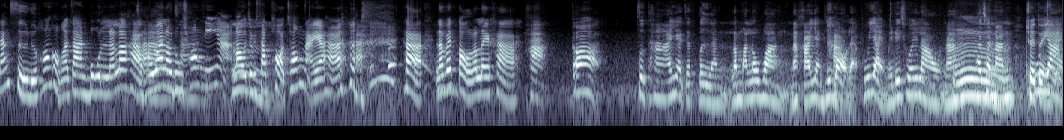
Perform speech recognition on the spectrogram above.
หนังสือหรือห้องของอาจารย์บุญแล้วล่ะค่ะใช่เพราะว่าเราดูใช่ช่องนี้อะอืมเราจะไปซัพพอร์ตช่องไหนอะคะค่ะ แล้วไปต่อกันเลยค่ะค่ะ ก็สุดท้ายอยากจะเตือนระมัดระวังนะคะ อย่างที่ค่ะบอกแหละผู้ใหญ่ไม่ได้ช่วยเรานะอืมเพราะฉะนั้นช่วยตัวผู้เองใหญ่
